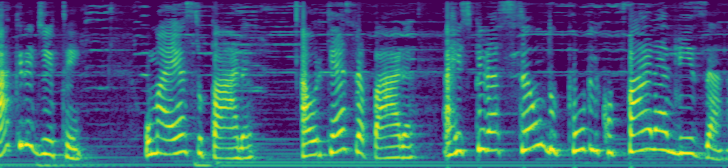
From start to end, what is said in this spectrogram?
Acreditem, o maestro para, a orquestra para, a respiração do público paralisa,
